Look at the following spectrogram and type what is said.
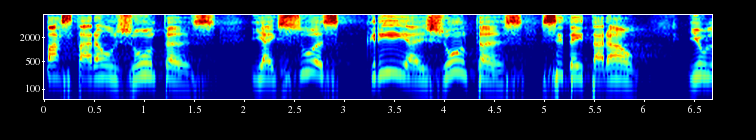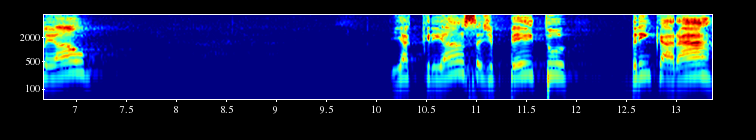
pastarão juntas, e as suas crias juntas se deitarão, e o leão e a criança de peito brincará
